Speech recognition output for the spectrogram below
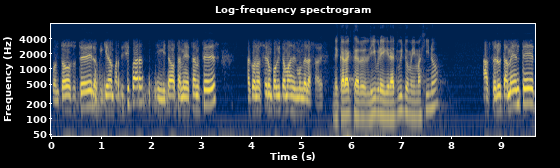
con todos ustedes, los que quieran participar. Invitados también están ustedes a conocer un poquito más del mundo de las aves. ¿De carácter libre y gratuito, me imagino? Absolutamente,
